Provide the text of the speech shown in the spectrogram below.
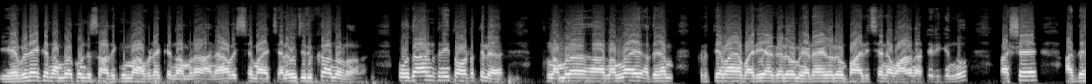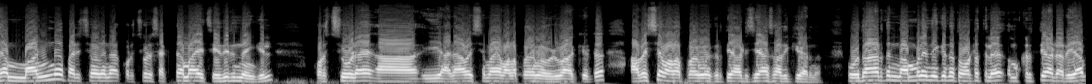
എവിടെയൊക്കെ നമ്മളെ കൊണ്ട് സാധിക്കുമോ അവിടെയൊക്കെ നമ്മൾ അനാവശ്യമായ ചെലവ് ചുരുക്കുക എന്നുള്ളതാണ്. അപ്പോൾ ഉദാഹരണത്തിന് ഈ തോട്ടത്തിൽ നമ്മൾ നന്നായി അദ്ദേഹം കൃത്യമായ വരിയകലവും ഇടയകലവും പാലിച്ച് തന്നെ വാഴ നട്ടിരിക്കുന്നു. പക്ഷേ അദ്ദേഹം മണ്ണ് പരിശോധന കുറച്ചുകൂടെ ശക്തമായി ചെയ്തിരുന്നെങ്കിൽ കുറച്ചുകൂടെ ഈ അനാവശ്യമായ വളപ്രയോഗങ്ങൾ ഒഴിവാക്കിയിട്ട് അവശ്യ വളപ്രയോഗങ്ങൾ കൃത്യമായിട്ട് ചെയ്യാൻ സാധിക്കുമായിരുന്നു. ഉദാഹരണത്തിന് നമ്മൾ നിൽക്കുന്ന തോട്ടത്തിൽ നമുക്ക് കൃത്യമായിട്ട് അറിയാം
